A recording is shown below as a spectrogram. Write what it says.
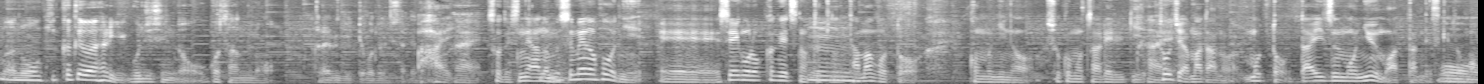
まあ、あのきっかけはやはりご自身のお子さんのアレルギーってことでしたけど、はい、はい、そうですね。あの娘の方に、うん、えー、生後6か月の時に卵と小麦の食物アレルギー、はい、当時はまだあのもっと大豆も乳もあったんですけども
